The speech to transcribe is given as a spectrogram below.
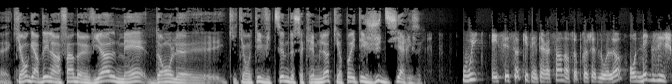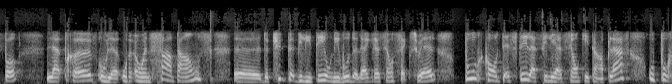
euh, qui ont gardé l'enfant d'un viol, mais dont le qui, qui ont été victimes de ce crime-là, qui n'a pas été judiciarisé? Oui, et c'est ça qui est intéressant dans ce projet de loi-là. On n'exige pas la preuve ou, une sentence euh, de culpabilité au niveau de l'agression sexuelle pour contester la filiation qui est en place ou pour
